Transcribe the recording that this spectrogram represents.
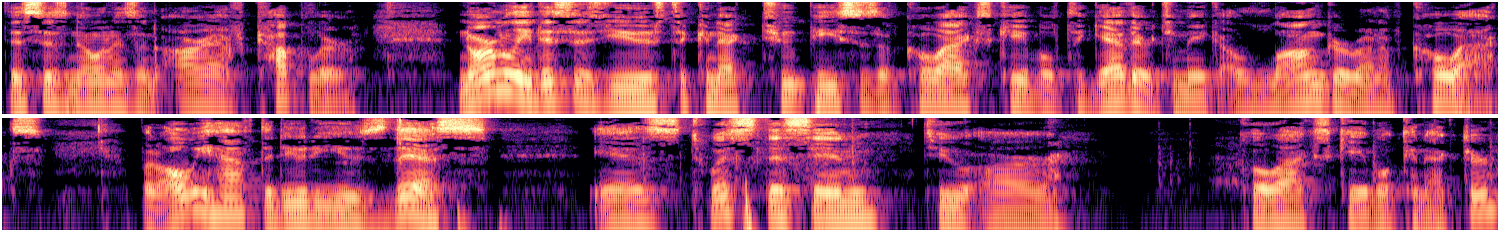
This is known as an RF coupler. Normally this is used to connect two pieces of coax cable together to make a longer run of coax. But all we have to do to use this is twist this in to our coax cable connector,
